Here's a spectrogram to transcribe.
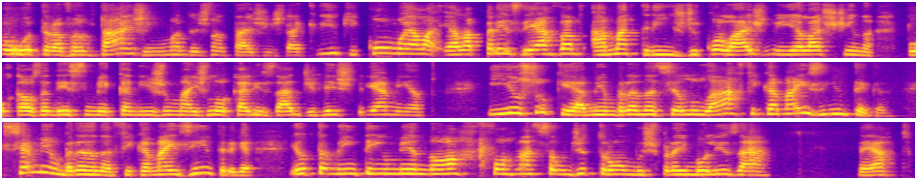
Outra vantagem, uma das vantagens da CRIO, que como ela, ela preserva a matriz de colágeno e elastina, por causa desse mecanismo mais localizado de resfriamento. E isso que a membrana celular fica mais íntegra. Se a membrana fica mais íntegra, eu também tenho menor formação de trombos para embolizar, certo?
